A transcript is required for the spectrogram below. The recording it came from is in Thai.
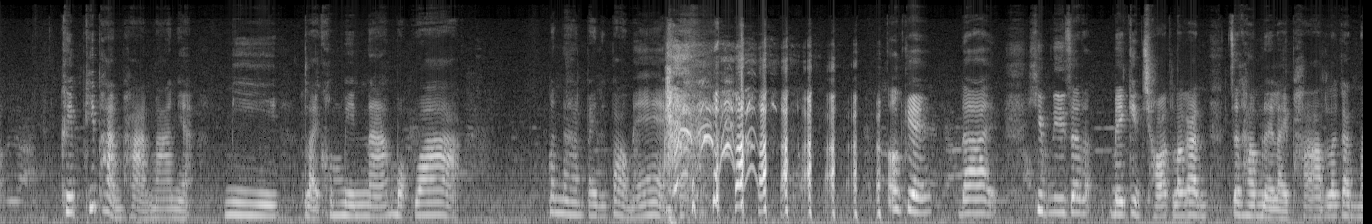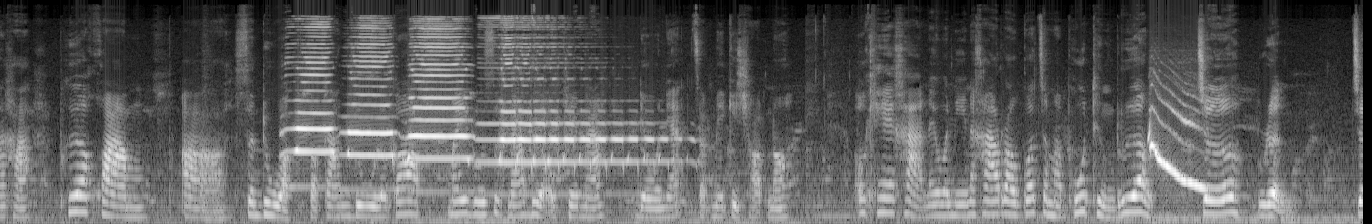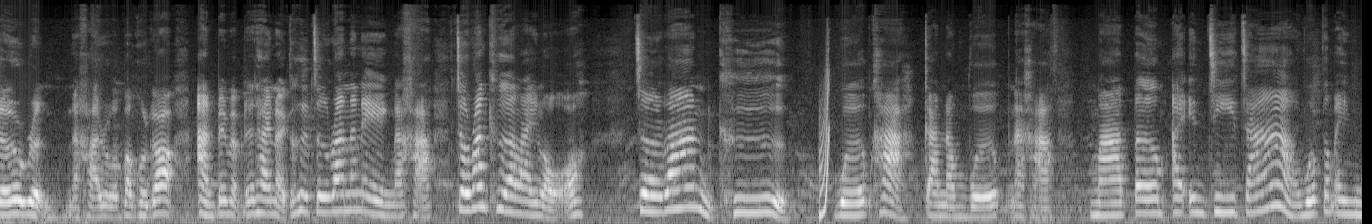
คลิปที่ผ่านๆมาเนี่ย มีหลายคอมเมนต์นะ บอกว่ามันนานไปหรือเปล่าแม่ โอเคได้ คลิปนี้จะ make it short แล้วกัน จะทำหลาย ๆ พาร์ทแล้วกันนะคะ พื่อความาสะดวกต่อการดูแล้วก็ไม่รู้สึกน่าเบื่อโอเคไหมเดี๋ยววันนี้จะ make it short เนาะโอเคค่ะ ในวันนี้นะคะเราก็จะมาพูดถึงเรื่องเจอเรนเจอเรนนะคะหรือว่าบางคนก็อ่านเป็นแบบไทยๆหน่อยก็คือเจอรันนั่นเองนะคะ เจอรันคืออะไรหรอ เจอรันคือ verb ค่ะ การนำ verb นะคะ มาเติม ing จ้า verb เติม ing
